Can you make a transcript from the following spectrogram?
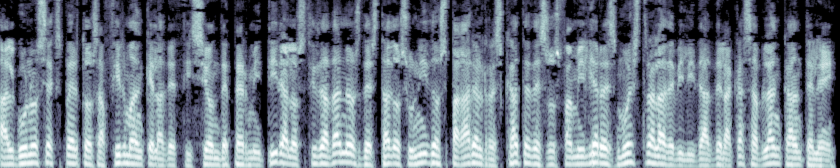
Algunos expertos afirman que la decisión de permitir a los ciudadanos de Estados Unidos pagar el rescate de sus familiares muestra la debilidad de la Casa Blanca ante ley.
